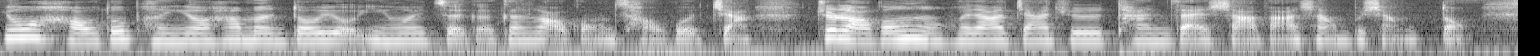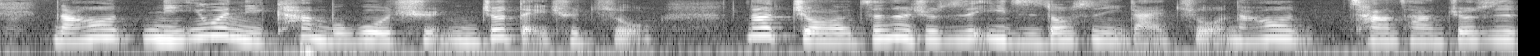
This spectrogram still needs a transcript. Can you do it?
因为我好多朋友他们都有因为这个跟老公吵过架，就老公能回到家就是瘫在沙发上不想动，然后你因为你看不过去，你就得去做。那久了真的就是一直都是你在做，然后常常就是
